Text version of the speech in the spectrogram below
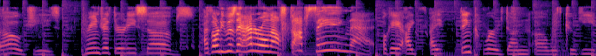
Oh, jeez. 330 subs. I thought he was the Admiral now. Stop saying that. Okay, I, I think we're done uh, with Kooky.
